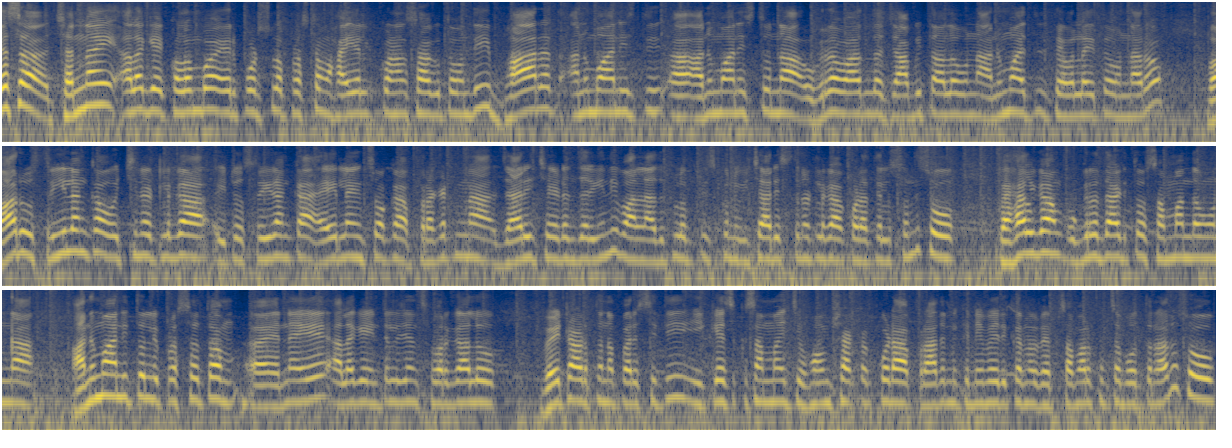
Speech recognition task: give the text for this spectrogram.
ఎస్ చెన్నై అలాగే కొలంబో ఎయిర్పోర్ట్స్లో ప్రస్తుతం హై అలర్ట్ కొనసాగుతోంది. భారత్ అనుమానిస్తు అనుమానిస్తున్న ఉగ్రవాదుల జాబితాలో ఉన్న అనుమానితులు ఎవరైతే ఉన్నారో వారు శ్రీలంక వచ్చినట్లుగా ఇటు శ్రీలంక ఎయిర్లైన్స్ ఒక ప్రకటన జారీ చేయడం జరిగింది. వాళ్ళని అదుపులోకి తీసుకుని విచారిస్తున్నట్లుగా కూడా తెలుస్తుంది. సో పెహల్గాం ఉగ్రదాడితో సంబంధం ఉన్న అనుమానితుల్ని ప్రస్తుతం ఎన్ఐఏ అలాగే ఇంటెలిజెన్స్ వర్గాలు వేటాడుతున్న పరిస్థితి. ఈ కేసుకు సంబంధించి హోంశాఖకు కూడా ప్రాథమిక నివేదికను రేపు సమర్పించబోతున్నారు. సో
